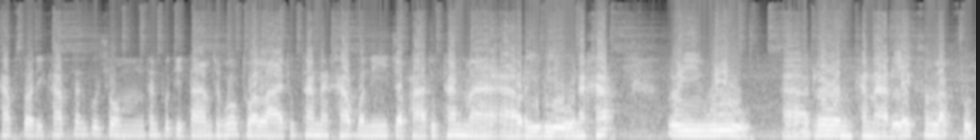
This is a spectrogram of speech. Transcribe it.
ครับ สวัสดีครับ ท่านผู้ชม ท่านผู้ติดตามชมพวกทัวร์ไลน์ทุกท่านนะครับ วันนี้จะพาทุกท่านมาารีวิวนะครับ รีวิวโดรนขนาดเล็กสำหรับฝึก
